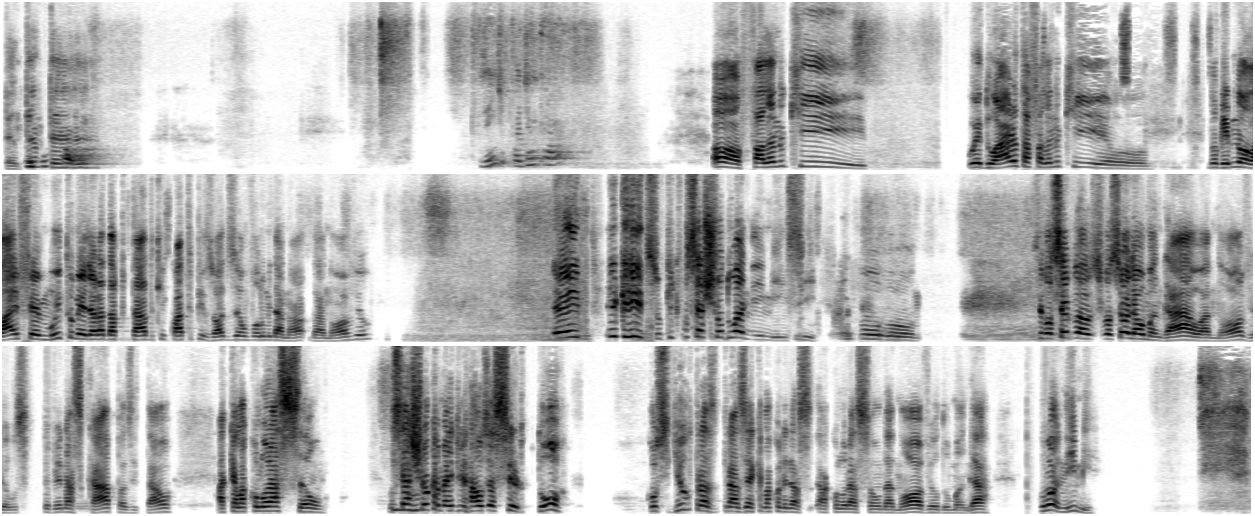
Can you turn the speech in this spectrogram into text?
Tan, tan, tan. Gente, pode entrar. Ó, falando que. O Eduardo tá falando que o... no Game No Life é muito melhor adaptado que quatro episódios, é um volume da, no... da novel. E, e o que, que você achou do anime em si? Tipo, se você, se você olhar o mangá ou a novel, você vê nas capas e tal, aquela coloração. Você Uhum. achou que a Madhouse acertou? Conseguiu tra- trazer aquela colora- a coloração da novel, do mangá, pro anime?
